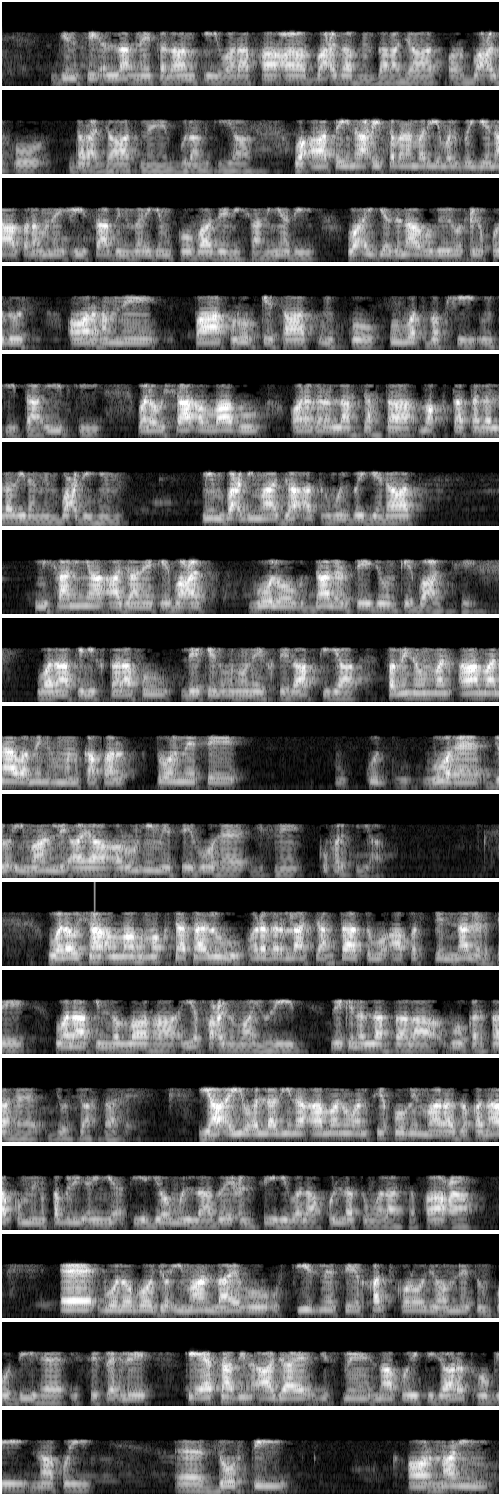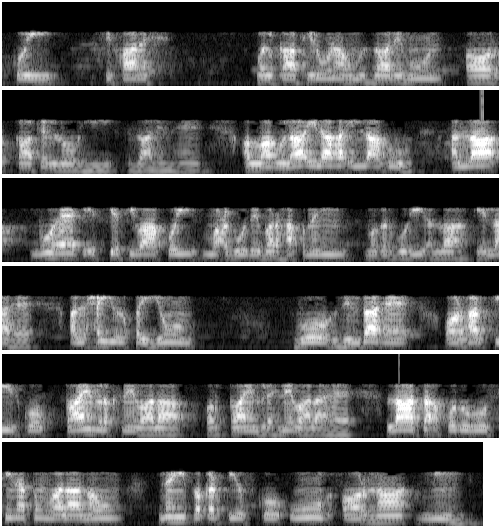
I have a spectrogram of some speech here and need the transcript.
جن سے اللہ نے کلام کی. ورفع بعضهم درجات، اور بعض کو درجات میں بلند کیا. وآتینا عیسی بن مریم البینات اور ہم نے عیسیٰ بن مریم کو واضح نشانیاں دی وَأَيَّدْنَاهُ بِرُوحِ الْقُدُسِ اور ہم نے پاک روح کے ساتھ ان کو قوت بخشی، ان کی تائید کی۔ وَلَوْ شَاءَ اللَّهُ اور اگر اللہ چاہتا، مقتتل الذین من بعدهم من بعد ما جاءتهم البینات۔ نشانیاں آ جانے کے بعد وہ لوگ نہ لڑتے جو ان کے بعد تھے۔ ولاکن اختلاف لیکن انہوں نے اختلاف کیا۔ فمن من آمنا ومن من کفر، تو ان میں سے وہ ہے جو ایمان لے آیا اور انہی میں سے وہ ہے جس نے کفر کیا۔ ولو شاء اللہ مقتتلوا اور اگر اللہ چاہتا تو وہ آپس میں نہ لڑتے۔ ولیکن اللہ یفعل ما یرید لیکن اللہ تعالی وہ کرتا ہے جو چاہتا ہے۔ یا ایوہ الذین آمنوا انفقوا مما رزقناکم من قبل ان یأتی یوم لا بیع فیہ ولا خلت ولا شفاعہ۔ اے وہ لوگوں جو ایمان لائے ہو، اس چیز میں سے خرچ کرو جو ہم نے تم کو دی ہے۔ اس سے پہلے کہ ایسا دن آ جائے جس میں نہ کوئی تجارت ہوگی، نہ کوئی دوستی اور نہ ہی کوئی سفارش۔ والکافرون هم الظالمون۔ اور کافر لوگ ہی ظالم ہیں۔ اللہ لا الہ الا ہو۔ اللہ وہ ہے کہ اس کے سوا کوئی معبود برحق نہیں، مگر وہی اللہ اکیلا ہے۔ الحی القیوم، وہ زندہ ہے اور ہر چیز کو قائم رکھنے والا اور قائم رہنے والا ہے۔ لا تأخذه سینتم والا نوم، نہیں پکڑتی اس کو اونگ اور نہ نیند۔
